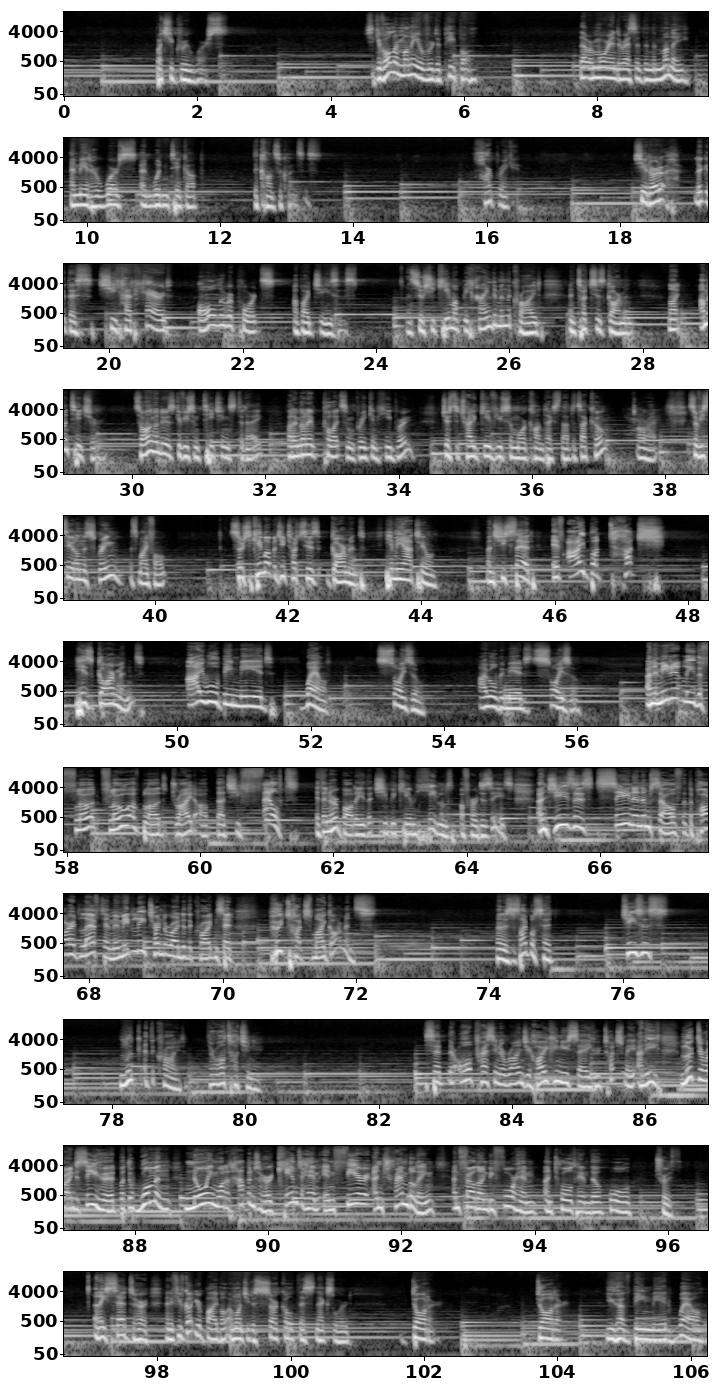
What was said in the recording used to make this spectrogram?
but she grew worse. She gave all her money over to people that were more interested in the money and made her worse and wouldn't take up the consequences. Heartbreaking. She had heard, look at this, she had heard all the reports about Jesus. And so she came up behind him in the crowd and touched his garment. Now, I'm a teacher, so all I'm going to do is give you some teachings today, but I'm going to pull out some Greek and Hebrew just to try to give you some more context to that. Is that cool? All right. So if you see it on the screen, it's my fault. So she came up and she touched his garment, himiation. And she said, If I but touch his garment, I will be made well. Soizo. I will be made soizo. And immediately the flow, flow of blood dried up that she felt within her body that she became healed of her disease. And Jesus, seeing in himself that the power had left him, immediately turned around to the crowd and said, Who touched my garments? And his disciples said, Jesus, look at the crowd. They're all touching you. He said, They're all pressing around you. How can you say, Who touched me? And he looked around to see who but the woman, knowing what had happened to her, came to him in fear and trembling and fell down before him and told him the whole truth. And he said to her, and if you've got your Bible, I want you to circle this next word daughter. Daughter, you have been made well.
